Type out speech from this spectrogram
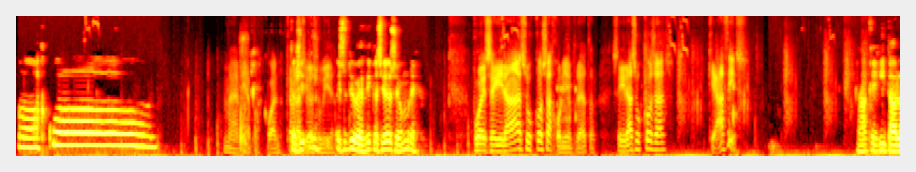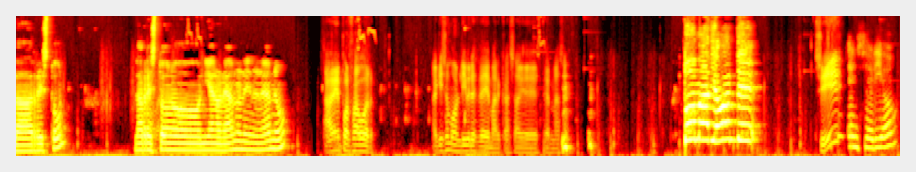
Pascual. Madre mía, Pascual. ¿Qué Que habrá sido de su vida? Eso te iba a decir que ha sido ese hombre. Pues seguirá sus cosas. Jolín, Predator. Seguirá sus cosas. ¿Qué haces? Ah, que he quitado la Redstone. La Redstone ya no, ya no, ya no, ya no. A ver, por favor. Aquí somos libres de marcas eh, externas. ¡Toma, diamante! ¿Sí? ¿En serio?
